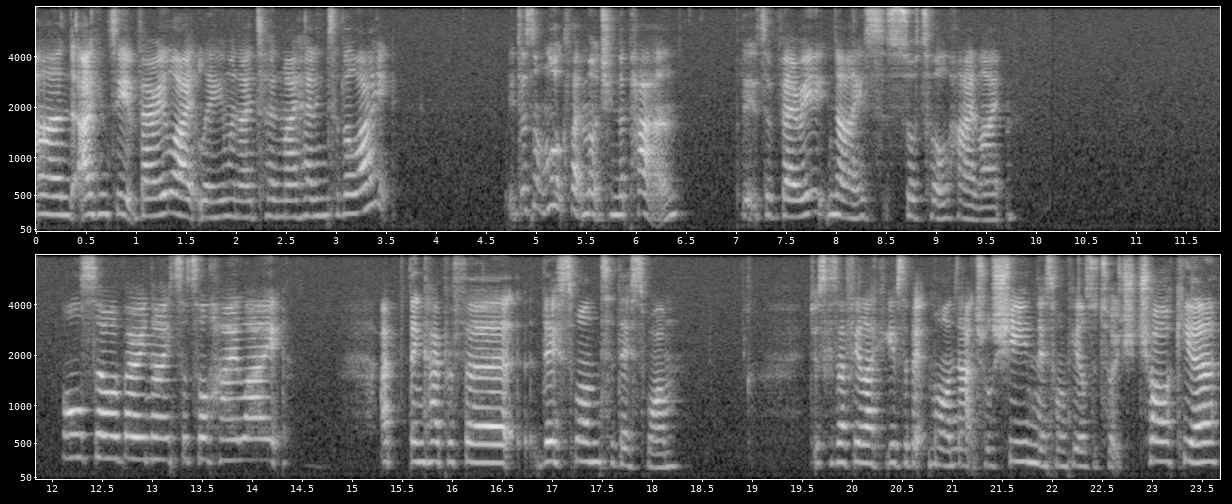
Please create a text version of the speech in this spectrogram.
and I can see it very lightly when I turn my head into the light. It doesn't look like much in the pan, but it's a very nice subtle highlight. Also a very nice subtle highlight. I think I prefer this one to this one. Just because I feel like it gives a bit more natural sheen. This one feels a touch chalkier.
